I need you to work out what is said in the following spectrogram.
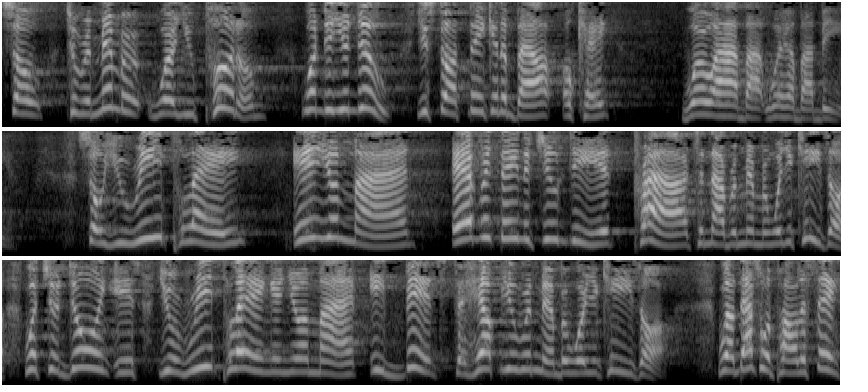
So to remember where you put them, what do you do? You start thinking about, okay, where I, where have I been? So you replay in your mind everything that you did prior to not remembering where your keys are. What you're doing is you're replaying in your mind events to help you remember where your keys are. Well, that's what Paul is saying.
